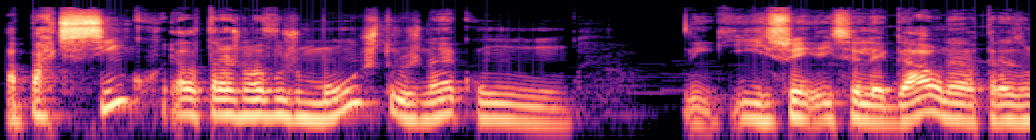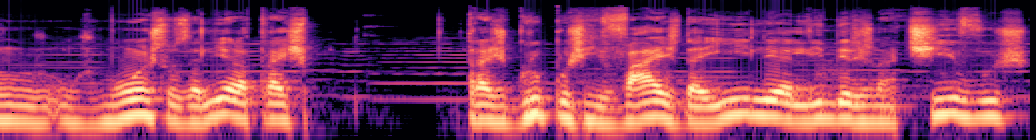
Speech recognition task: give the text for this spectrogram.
A parte 5, ela traz novos monstros, né? Com. Isso é, isso é legal, né? Ela traz uns, uns monstros ali, ela traz, traz grupos rivais da ilha, líderes nativos,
